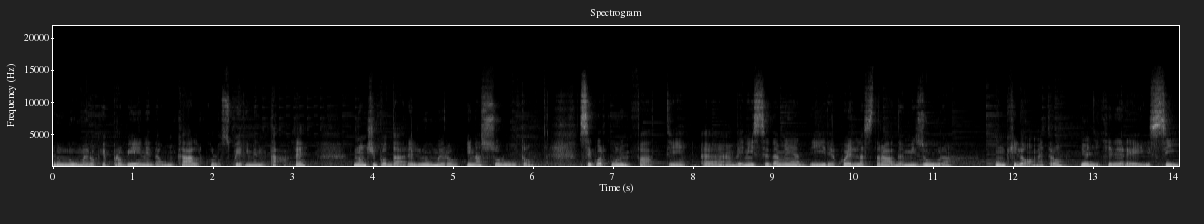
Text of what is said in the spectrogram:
un numero che proviene da un calcolo sperimentale, non ci può dare il numero in assoluto. Se qualcuno infatti eh, venisse da me a dire quella strada misura un chilometro, io gli chiederei sì,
